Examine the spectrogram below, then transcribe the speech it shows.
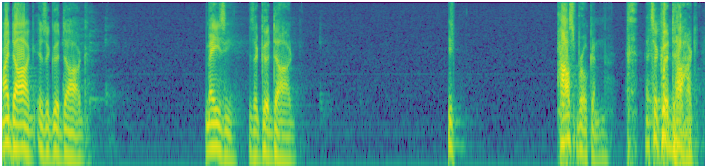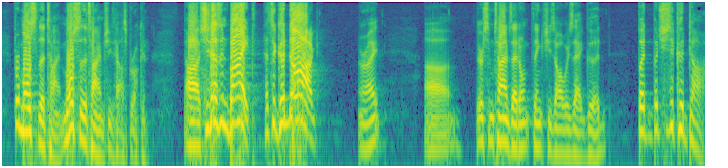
My dog is a good dog. Maisie is a good dog. He's housebroken. That's a good dog for most of the time. Most of the time, she's housebroken. Uh, she doesn't bite. That's a good dog. All right. Uh, there are some times I don't think she's always that good, but but she's a good dog.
